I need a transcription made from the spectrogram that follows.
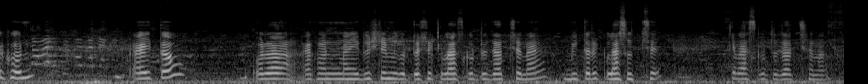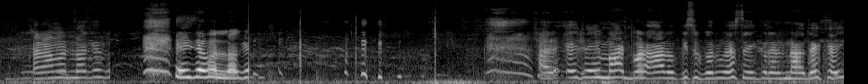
এখন, এই তো, ওরা এখন মানে দুষ্টামি করতেছে ক্লাস করতে যাচ্ছে না, ভিতরে ক্লাস হচ্ছে ক্লাস করতে যাচ্ছে না। আর আমার লগে এই যে আমার লগে আর এই মাঠ বড় আরও কিছু গরু আছে এগুলোর না দেখাই।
